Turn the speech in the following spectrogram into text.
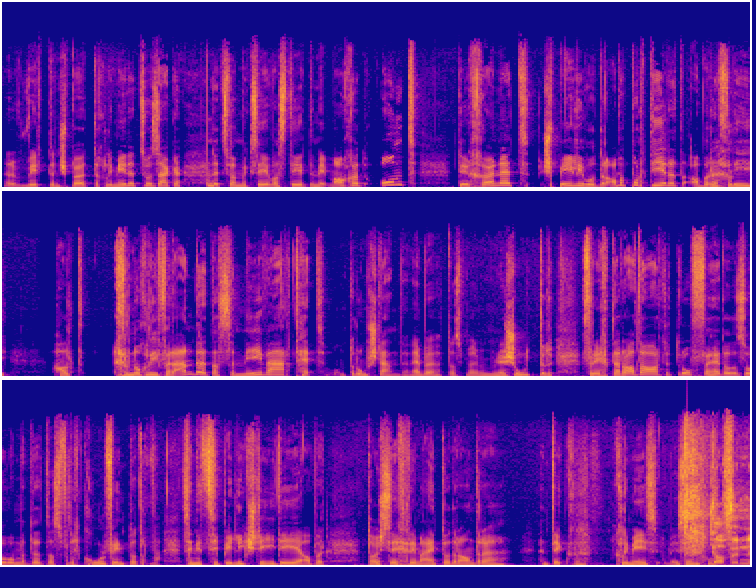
er wird dann später ein bisschen mehr dazu sagen. Und jetzt wollen wir sehen, was die damit machen und die können Spiele, die ihr abportiert, aber ein bisschen halt noch ein bisschen verändern, dass es einen Mehrwert hat unter Umständen. Eben, dass man mit einem Shooter vielleicht einen Radar getroffen hat oder so, wo man das vielleicht cool findet. Oder das sind jetzt die billigsten Ideen, aber da ist sicher im einen oder anderen Ein bisschen mehr Sinn Ja, für ein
